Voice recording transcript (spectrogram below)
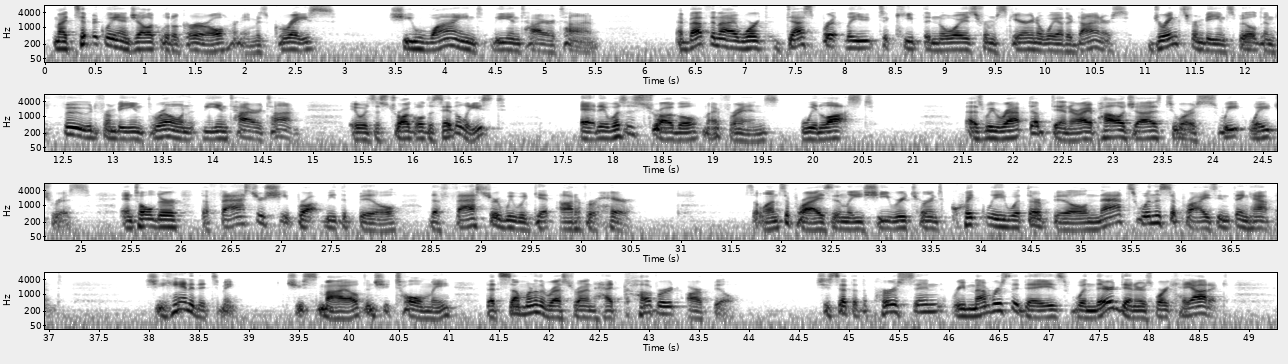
My typically angelic little girl, her name is Grace, she whined the entire time. And Beth and I worked desperately to keep the noise from scaring away other diners, drinks from being spilled, and food from being thrown the entire time. It was a struggle to say the least. And it was a struggle, my friends. We lost. As we wrapped up dinner, I apologized to our sweet waitress and told her the faster she brought me the bill, the faster we would get out of her hair. So, unsurprisingly, she returned quickly with our bill, and that's when the surprising thing happened. She handed it to me. She smiled and she told me that someone in the restaurant had covered our bill. She said that the person remembers the days when their dinners were chaotic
